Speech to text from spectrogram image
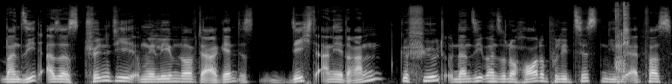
man sieht also, dass Trinity um ihr Leben läuft, der Agent ist dicht an ihr dran gefühlt und dann sieht man so eine Horde Polizisten, die so etwas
